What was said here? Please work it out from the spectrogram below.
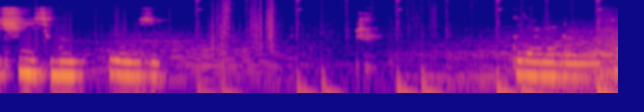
5-6 мы когда пользу. Кидаємо гранату.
